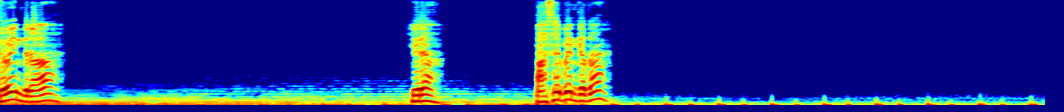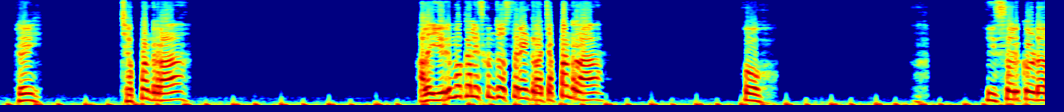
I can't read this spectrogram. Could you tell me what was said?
ఏమైందిరా? ఏరా పాస్ అయిపోయింది కదా? రే చెప్పండి రా అలా ఎర్రి మొక్కలు వేసుకొని చూస్తారేంట్రా చెప్పండి రా ఓ ఈసారి కూడా.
